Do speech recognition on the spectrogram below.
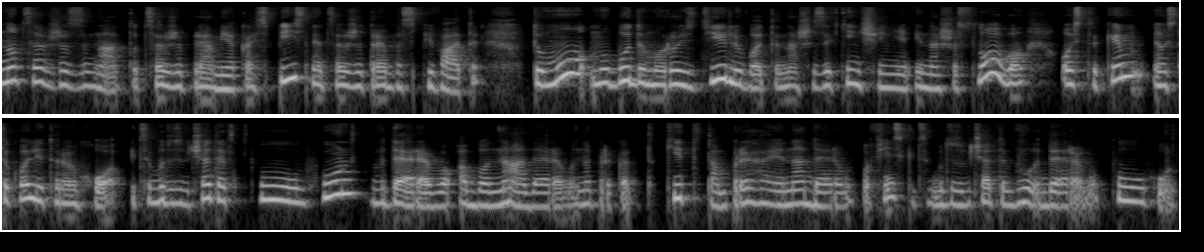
Ну, це вже занадто, це вже прям якась пісня, це вже треба співати. Тому ми будемо розділювати наше закінчення і наше слово ось таким, ось такою літерою хо. І це буде звучати як пугун в дерево або на дерево. Наприклад, кіт там пригає на дерево. По-фінськи це буде звучати в дерево. Пугун.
